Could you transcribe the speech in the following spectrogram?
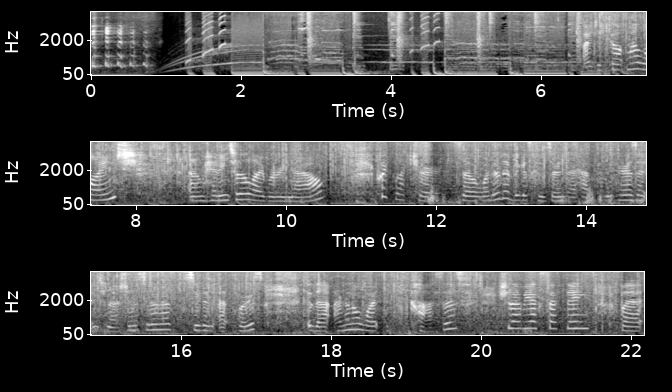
I just got my lunch and I'm heading to the library now. Quick lecture. So one of the biggest concerns I have coming here as an international student, student at first is that I don't know what classes should I be expecting, but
